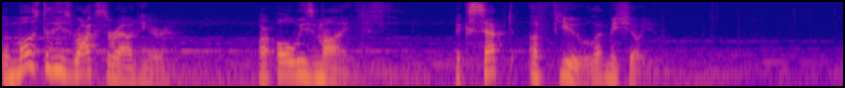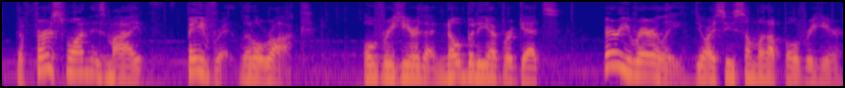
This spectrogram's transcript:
but most of these rocks around here are always mined. Except a few. Let me show you. The first one is my favorite little rock over here that nobody ever gets. Very rarely do I see someone up over here.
